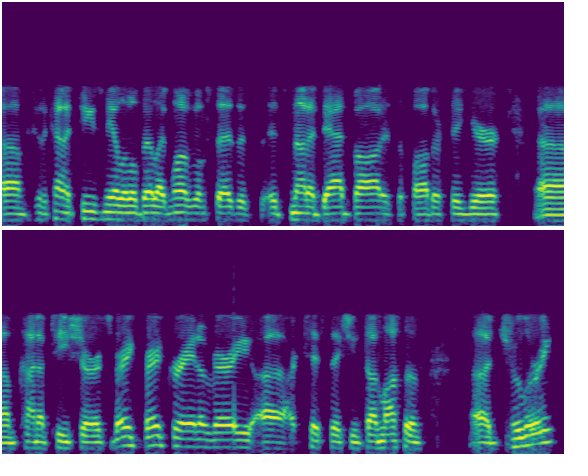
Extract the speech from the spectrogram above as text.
um, because it kind of teased me a little bit. Like one of them says it's it's not a dad bod, it's a father figure um, kind of T-shirts. Very very creative, very uh, artistic. She's done lots of uh, jewelry.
